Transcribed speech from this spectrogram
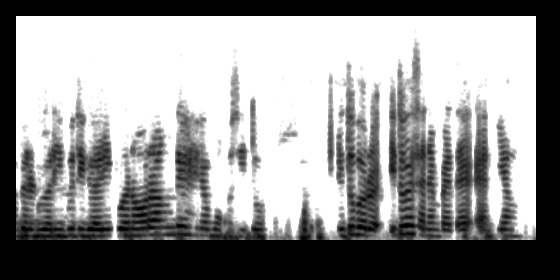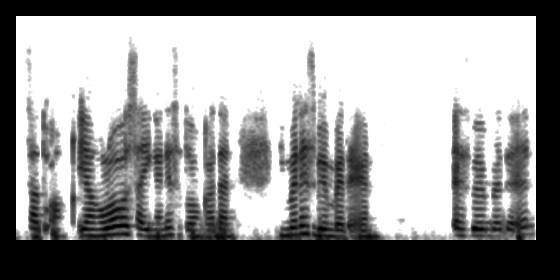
hampir 2000 3000-an orang deh yang mau ke situ itu baru itu SNMPTN yang satu yang lo saingannya satu angkatan gimana SBMPTN SBMPTN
